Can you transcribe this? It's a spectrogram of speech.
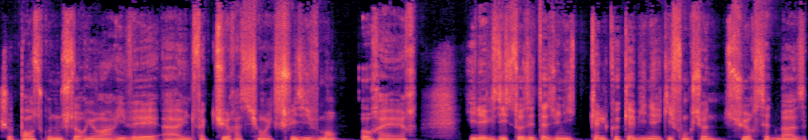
je pense que nous serions arrivés à une facturation exclusivement horaire. Il existe aux États-Unis quelques cabinets qui fonctionnent sur cette base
